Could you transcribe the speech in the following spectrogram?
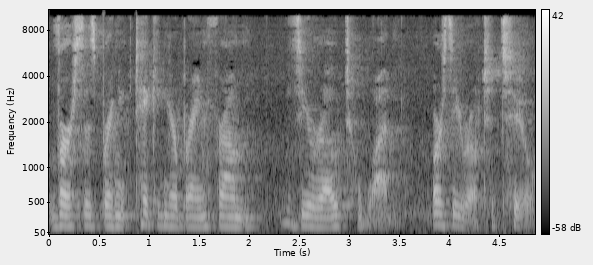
versus bringing, taking your brain from zero to one or zero to two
